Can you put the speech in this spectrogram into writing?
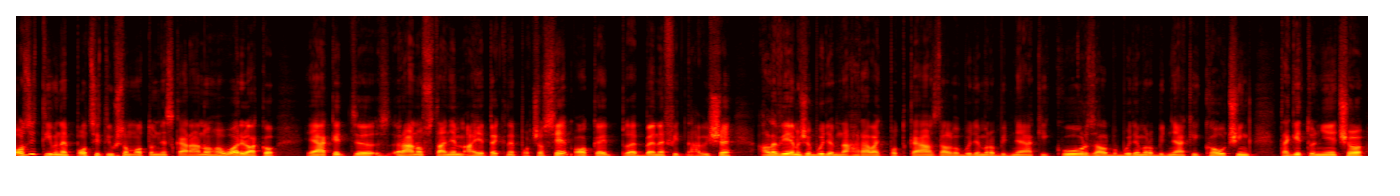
pozitívne pocity, už som o tom dneska ráno hovoril, ako ja keď e, ráno vstanem a je pekné počasie, OK, to je benefit navyše, ale viem, že budem nahrávať podcast, alebo budem robiť nejaký kurz, alebo budem robiť nejaký coaching, tak je to niečo,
